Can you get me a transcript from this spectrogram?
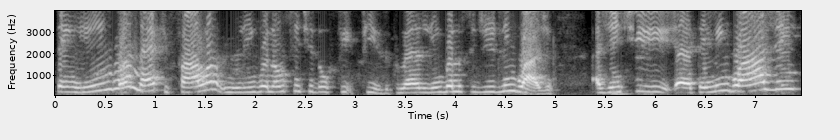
tem língua, né, que fala, língua não no sentido fí físico, né, língua no sentido de linguagem. A gente é, tem linguagem,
